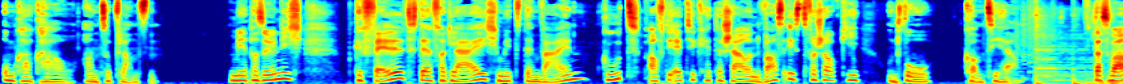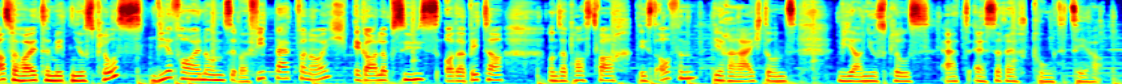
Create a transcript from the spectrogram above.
um Kakao anzupflanzen. Mir persönlich gefällt der Vergleich mit dem Wein. Gut auf die Etikette schauen, was ist für Schoki und wo kommt sie her. Das war's für heute mit News Plus. Wir freuen uns über Feedback von euch, egal ob süß oder bitter. Unser Postfach ist offen. Ihr erreicht uns via newsplus.srf.ch.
